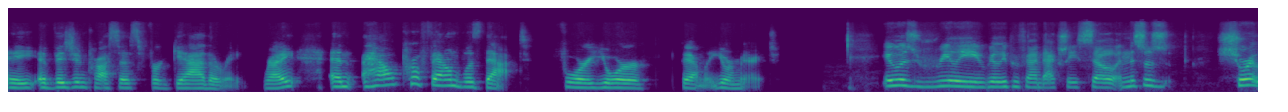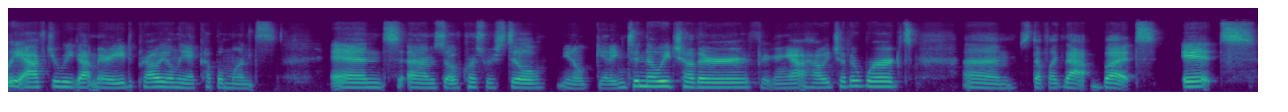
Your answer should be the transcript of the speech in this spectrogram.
a, a vision process for gathering right? And how profound was that for your family, your marriage? It was really, really profound, actually. So, and this was shortly after we got married, probably only a couple months. And um, so, of course, we're still, you know, getting to know each other, figuring out how each other worked, um, stuff like that. But it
